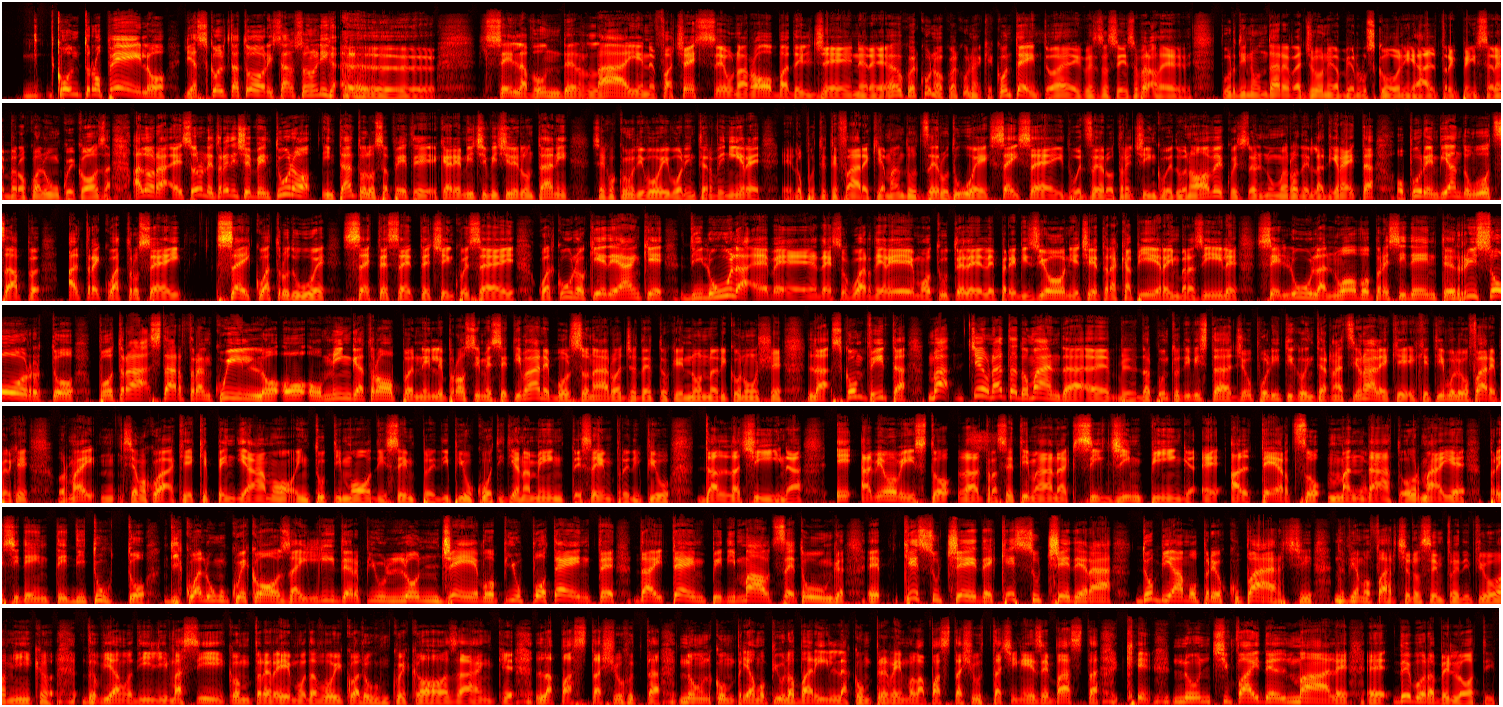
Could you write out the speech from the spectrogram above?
contropelo. Gli ascoltatori sono lì uh, se la von der Leyen facesse una roba del genere. Eh, qualcuno, qualcuno, è anche contento eh, in questo senso però eh, pur di non dare ragione a Berlusconi altri penserebbero qualunque cosa. Allora eh, sono le 13.21 intanto lo sapete cari amici vicini e lontani se qualcuno di voi vuole intervenire eh, lo potete fare chiamando 0266 203529 questo è il numero della diretta oppure inviando un whatsapp WhatsApp al 346 642 7756. Qualcuno chiede anche di Lula, e eh beh, adesso guarderemo tutte le, le, previsioni, eccetera, capire in Brasile se Lula, nuovo presidente risorto, potrà star tranquillo o, o minga trop nelle prossime settimane. Bolsonaro ha già detto che non riconosce la sconfitta, ma c'è un'altra domanda eh, dal punto di vista geopolitico internazionale che, che, ti volevo fare perché ormai mh, siamo qua che, che pendiamo in tutti i modi sempre di più, quotidianamente sempre di più dalla Cina e abbiamo visto l'altra settimana Xi Jinping è al terzo mandato, ormai è presidente di tutto, di qualunque cosa, il leader più longevo, più potente dai tempi di Mao Zedong. Eh, che succede? Che succederà? Dobbiamo preoccuparci, dobbiamo farcelo sempre di più, amico, dobbiamo dirgli ma sì, compreremo da voi qualunque cosa, anche la pasta asciutta. Non compriamo più la barilla, compreremo la pasta asciutta cinese, basta che non ci fai del male. Eh, Deborah Bellotti.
